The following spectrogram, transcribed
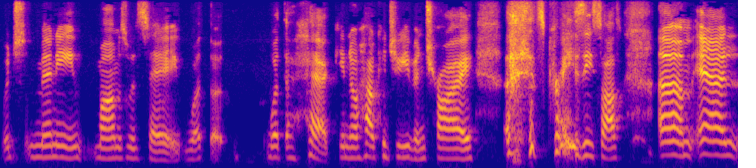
which many moms would say, What the? What the heck? You know, how could you even try? it's crazy sauce. Um, and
